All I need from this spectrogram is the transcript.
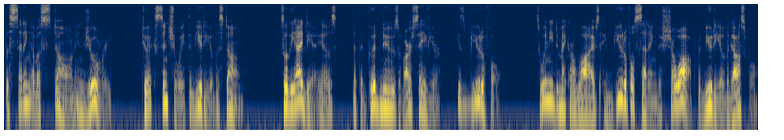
the setting of a stone in jewelry to accentuate the beauty of the stone. So the idea is that the good news of our Savior is beautiful. So we need to make our lives a beautiful setting to show off the beauty of the gospel.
